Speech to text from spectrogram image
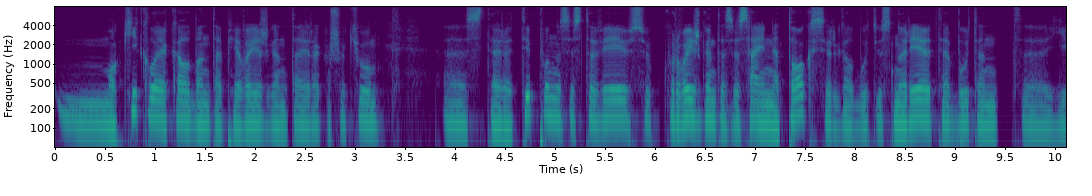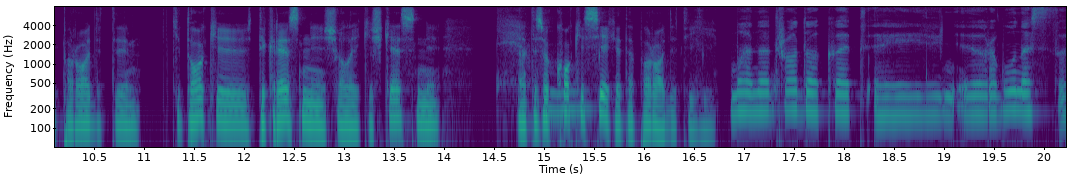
mokykloje kalbant apie vaižgantą yra kažkokių stereotipų nusistovėjusių, kur vaižgantas visai netoks ir galbūt jūs norėjote būtent jį parodyti kitokį, tikresnį, šio laikiškesnį, Na, tiesiog kokį siekite parodyti jį? Man atrodo, kad e, Ramūnas e,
